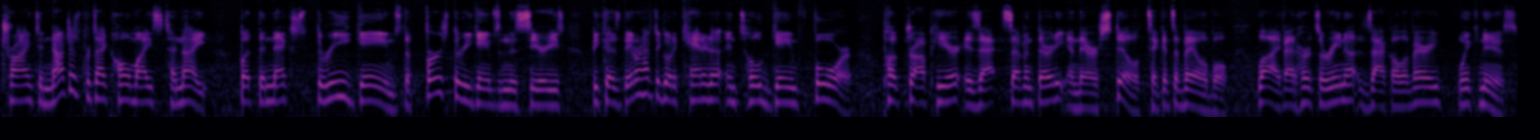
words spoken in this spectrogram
trying to not just protect home ice tonight, but the next three games, the first three games in this series, because they don't have to go to Canada until game four. Puck drop here is at 7.30, and there are still tickets available. Live at Hertz Arena, Zach Oliveri, Wink News.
